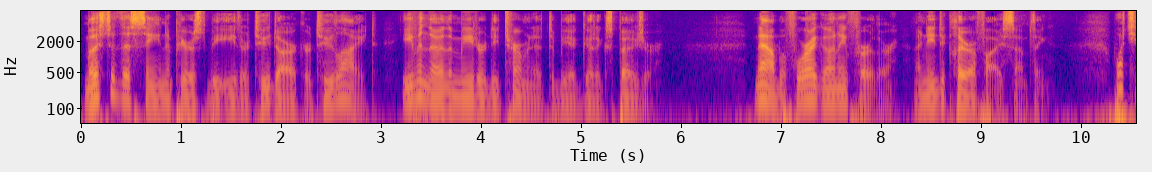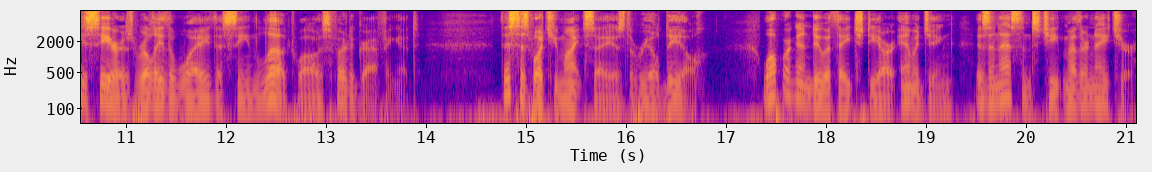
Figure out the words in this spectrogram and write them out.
most of this scene appears to be either too dark or too light, even though the meter determined it to be a good exposure. Now, before I go any further, I need to clarify something. What you see here is really the way the scene looked while I was photographing it. This is what you might say is the real deal. What we're going to do with HDR imaging is in essence cheat Mother Nature.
